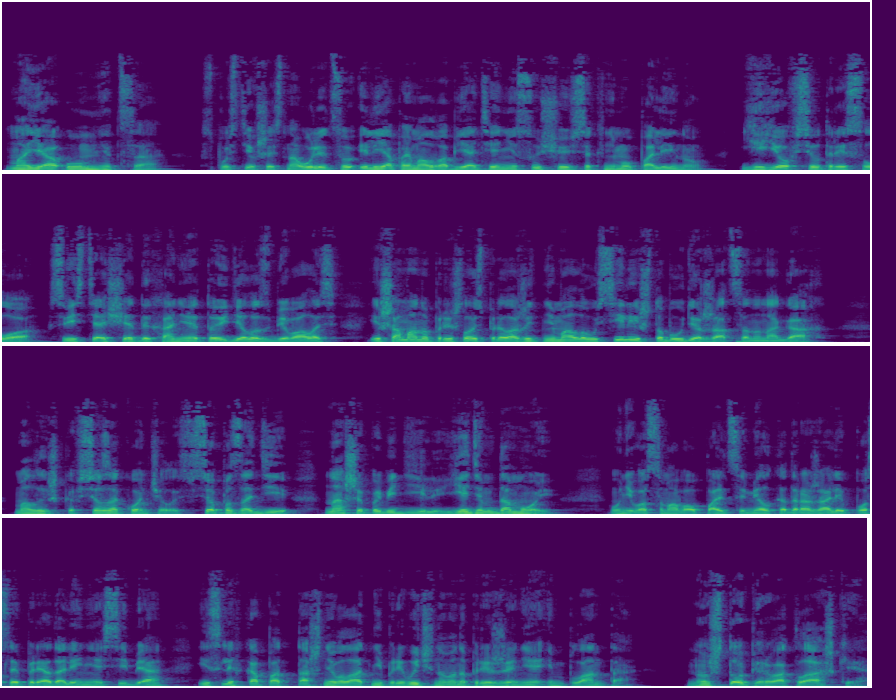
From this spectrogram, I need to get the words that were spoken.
«Моя умница!» Спустившись на улицу, Илья поймал в объятия несущуюся к нему Полину. Ее всю трясло, свистящее дыхание то и дело сбивалось, и шаману пришлось приложить немало усилий, чтобы удержаться на ногах. «Малышка, все закончилось, все позади, наши победили, едем домой». У него самого пальцы мелко дрожали после преодоления себя и слегка подташнивало от непривычного напряжения импланта. «Ну что, первоклашки?»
